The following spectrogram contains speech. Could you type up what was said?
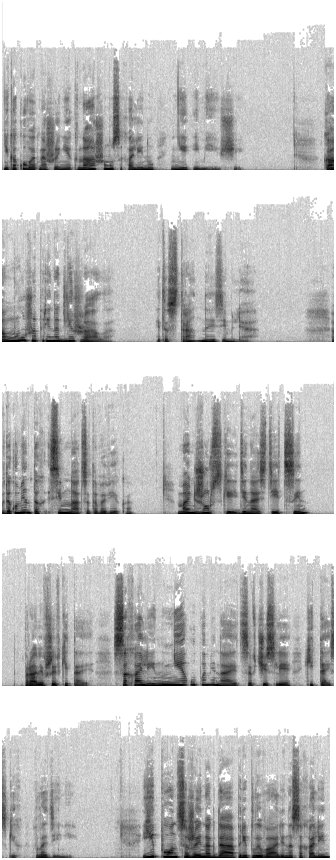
никакого отношения к нашему Сахалину не имеющий. Кому же принадлежала эта странная земля? В документах XVII века маньчжурской династии Цин, правившей в Китае, Сахалин не упоминается в числе китайских владений. Японцы же иногда приплывали на Сахалин,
